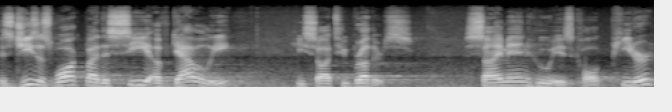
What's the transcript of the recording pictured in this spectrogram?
As Jesus walked by the Sea of Galilee, he saw two brothers Simon, who is called Peter,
